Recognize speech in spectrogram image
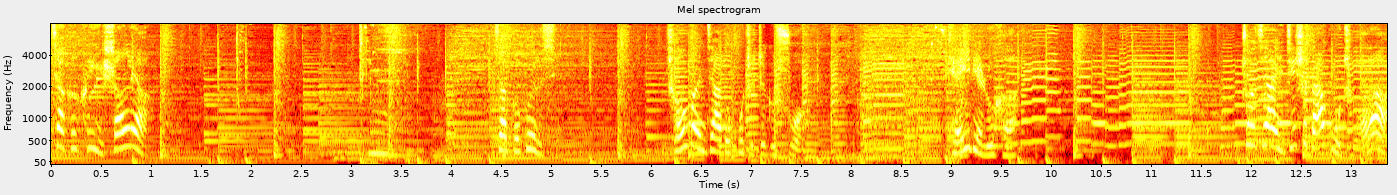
价格可以商量。嗯，价格贵了些，成本价都不止这个数，便宜点如何？这价已经是打骨折了。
